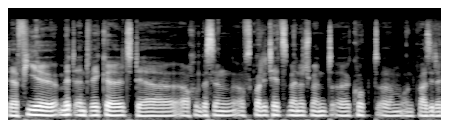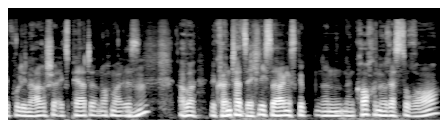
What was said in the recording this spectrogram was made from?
der viel mitentwickelt, der auch ein bisschen aufs Qualitätsmanagement äh, guckt ähm, und quasi der kulinarische Experte nochmal ist. Mhm. Aber wir können tatsächlich sagen, es gibt einen, einen Koch, ein Restaurant,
